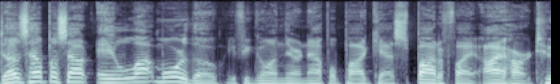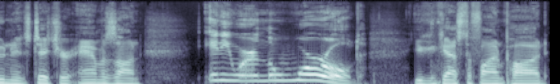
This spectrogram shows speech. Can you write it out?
Does help us out a lot more, though, if you go on there on Apple Podcasts, Spotify, iHeart, TuneIn, Stitcher, Amazon, anywhere in the world. You can cast a fine pod.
